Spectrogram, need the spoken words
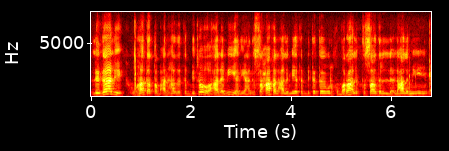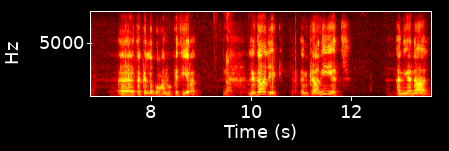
لذلك وهذا طبعا هذا ثبتوه عالميا يعني الصحافة العالمية ثبتته والخبراء الاقتصاد العالميين آه، تكلموا عنه كثيرا نعم. لذلك إمكانية أن ينال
